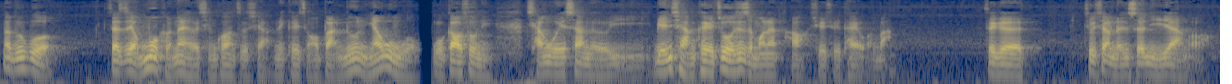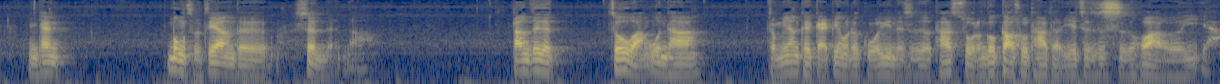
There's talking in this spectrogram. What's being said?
那如果在这种莫可奈何情况之下，你可以怎么办？如果你要问我，我告诉你，强为善而已，勉强可以做的是什么呢？好，学学太晚吧。这个就像人生一样哦。你看孟子这样的圣人啊，当这个周王问他怎么样可以改变我的国运的时候，他所能够告诉他的也只是实话而已呀。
